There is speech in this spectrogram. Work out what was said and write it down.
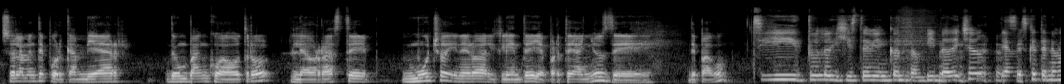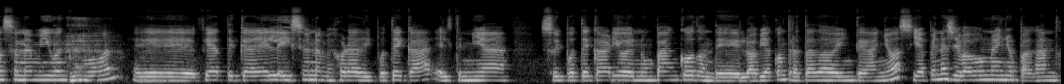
solamente por cambiar de un banco a otro le ahorraste mucho dinero al cliente y aparte años de, pago. Sí, tú lo dijiste bien con trampita. De hecho, ya ves que tenemos un amigo en común. Eh, fíjate que a él le hice una mejora de hipoteca. Él tenía su hipotecario en un banco donde lo había contratado a 20 años y apenas llevaba un año pagando.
